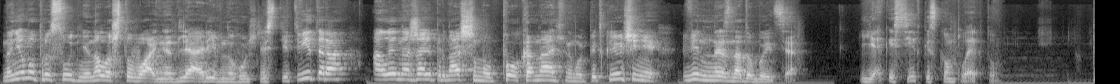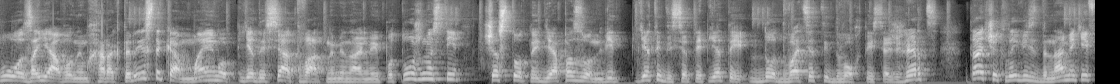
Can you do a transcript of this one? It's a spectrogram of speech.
На ньому присутні налаштування для рівногучності твітера, але, на жаль, при нашому поканальному підключенні він не знадобиться. Як і сітки з комплекту. По заявленим характеристикам маємо 50 Вт номінальної потужності, частотний діапазон від 55 до 22 тисяч Гц та чутливість динаміків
